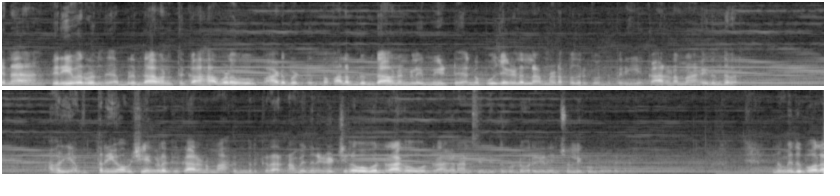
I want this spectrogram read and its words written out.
ஏன்னா பெரியவர் வந்து பிருந்தாவனத்துக்காக அவ்வளவு பாடுபட்டு இப்போ பல பிருந்தாவனங்களை மீட்டு அங்கே பூஜைகள் எல்லாம் நடப்பதற்கு வந்து பெரிய காரணமாக இருந்தவர். அவர் எத்தனையோ விஷயங்களுக்கு காரணமாக இருந்திருக்கிறார். நாம் இந்த நிகழ்ச்சியில் ஒவ்வொன்றாக ஒவ்வொன்றாக நான் சிந்தித்துக் கொண்டு வருகிறேன் சொல்லிக் கொண்டு வருகிறேன். இன்னும் இது போல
